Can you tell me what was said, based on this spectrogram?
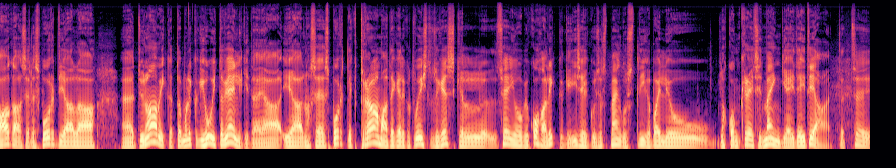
aga selle spordiala äh, dünaamikat on mul ikkagi huvitav jälgida ja, ja noh, see sportlik draama tegelikult võistluse keskel, see jõuab ju kohale ikkagi, isegi kui sellest mängust liiga palju noh, konkreetseid mängijaid ei tea, et, et see,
